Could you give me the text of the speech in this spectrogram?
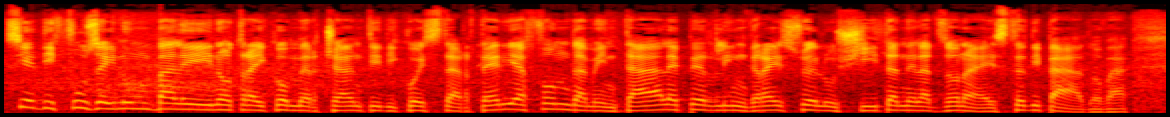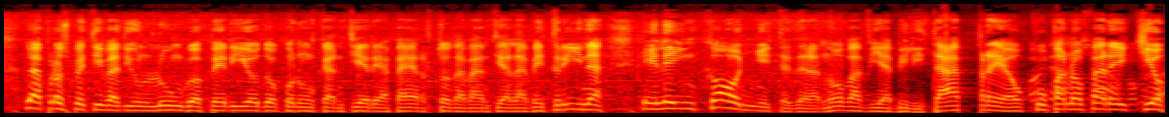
si è diffusa in un baleno tra i commercianti di questa arteria fondamentale per l'ingresso e l'uscita nella zona est di Padova. La prospettiva di un lungo periodo con un cantiere aperto davanti alla vetrina e le incognite della nuova viabilità preoccupano parecchio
